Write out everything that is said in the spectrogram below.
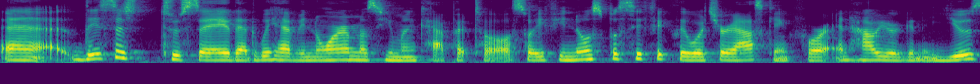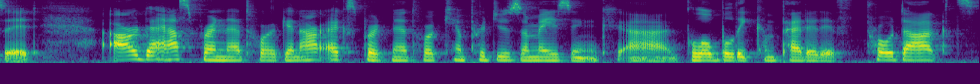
Uh, this is to say that we have enormous human capital. So if you know specifically what you're asking for and how you're going to use it, our diaspora network and our expert network can produce amazing, uh, globally competitive products,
